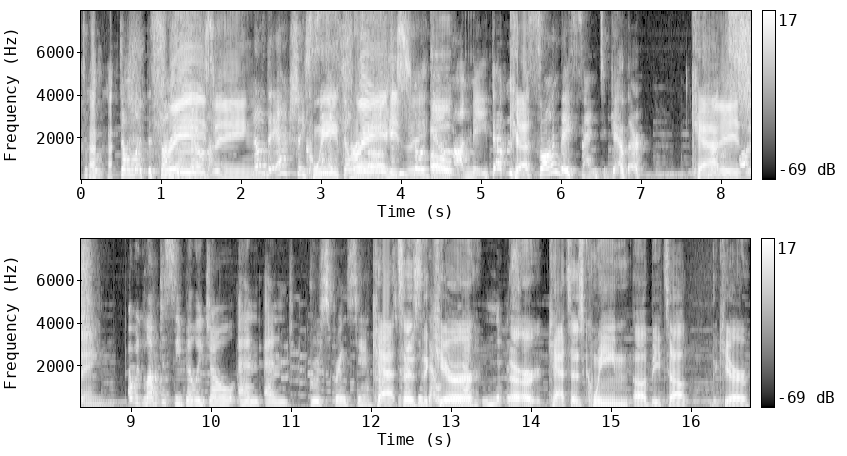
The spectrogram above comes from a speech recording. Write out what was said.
"Don't, don't Let the Sun Go Down." Phrasing. No, they actually Queen- sang "Don't Let the Sun Go Down Oh. on Me." That was Cat- the song they sang together. Cat. Phrasing. I would love to see Billy Joel and and Bruce Springsteen. Cat says the that would be Cure, or, or Cat says Queen uh, beats out the Cure,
